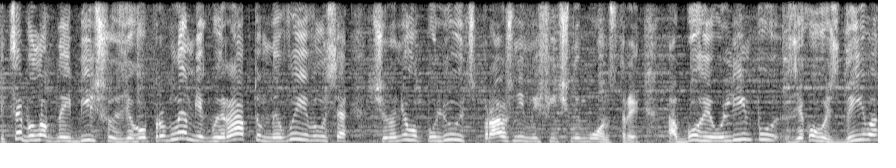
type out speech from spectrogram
І це була б найбільшою з його проблем, якби раптом не виявилося, що на нього полюють справжні міфічні монстри. А боги Олімпу з якогось дива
